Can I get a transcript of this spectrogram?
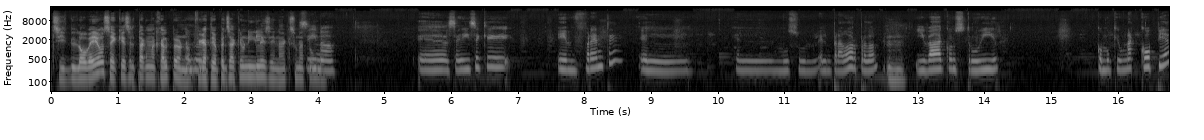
si lo veo, sé que es el Taj Mahal, pero no. Fíjate, yo pensaba que era una iglesia y nada, que es una sí, tumba. no. Eh, se dice que enfrente el, el, musul, el emperador, perdón, iba a construir como que una copia.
